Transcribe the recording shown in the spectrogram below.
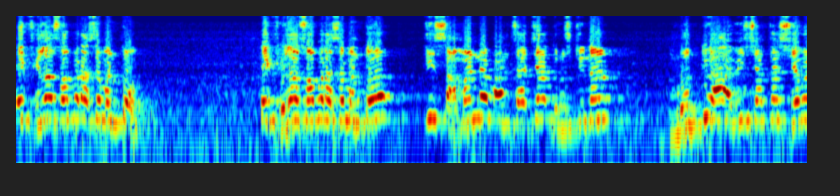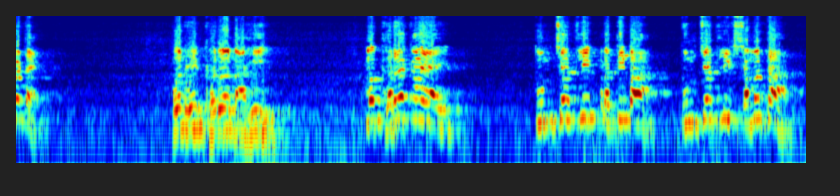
एक फिलॉसॉफर असं म्हणतो एक फिलॉसॉफर असं म्हणतो की सामान्य माणसाच्या दृष्टीनं मृत्यू हा आयुष्याचा शेवट आहे. पण हे खरं नाही. मग खरं काय आहे? तुमच्यातली प्रतिभा तुमच्यातली क्षमता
